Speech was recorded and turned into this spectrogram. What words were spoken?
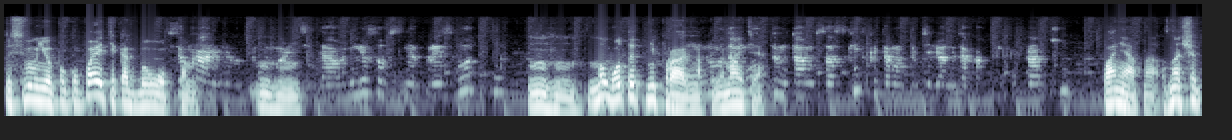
То есть вы у нее покупаете как бы оптом? Все угу. да, у нее собственное производство. Угу. Ну вот это неправильно, ну, понимаете? Там, там со скидкой там определенной, так как Понятно. Значит,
